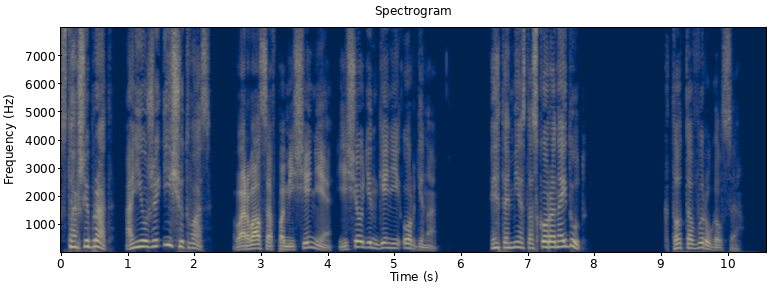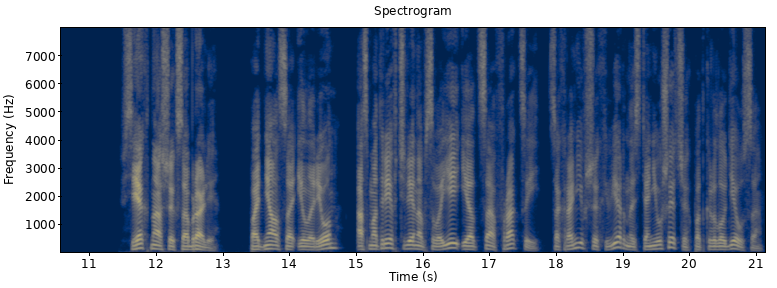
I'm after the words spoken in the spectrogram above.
«Старший брат, они уже ищут вас!» Ворвался в помещение еще один гений Ордена. «Это место скоро найдут!» Кто-то выругался. «Всех наших собрали!» Поднялся Иларион, осмотрев членов своей и отца фракций, сохранивших верность, а не ушедших под крыло Деуса.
